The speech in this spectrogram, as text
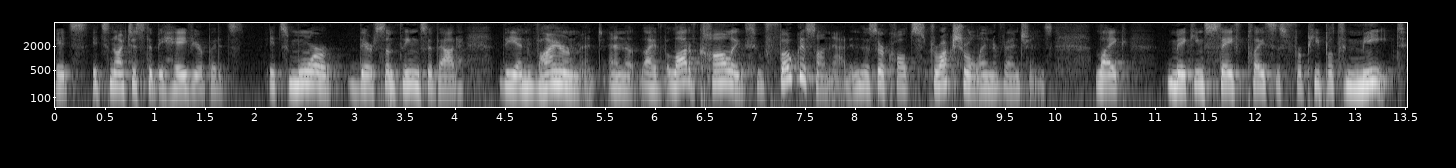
it's it's not just the behavior but it's it's more there's some things about the environment and I have a lot of colleagues who focus on that and those are called structural interventions like making safe places for people to meet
